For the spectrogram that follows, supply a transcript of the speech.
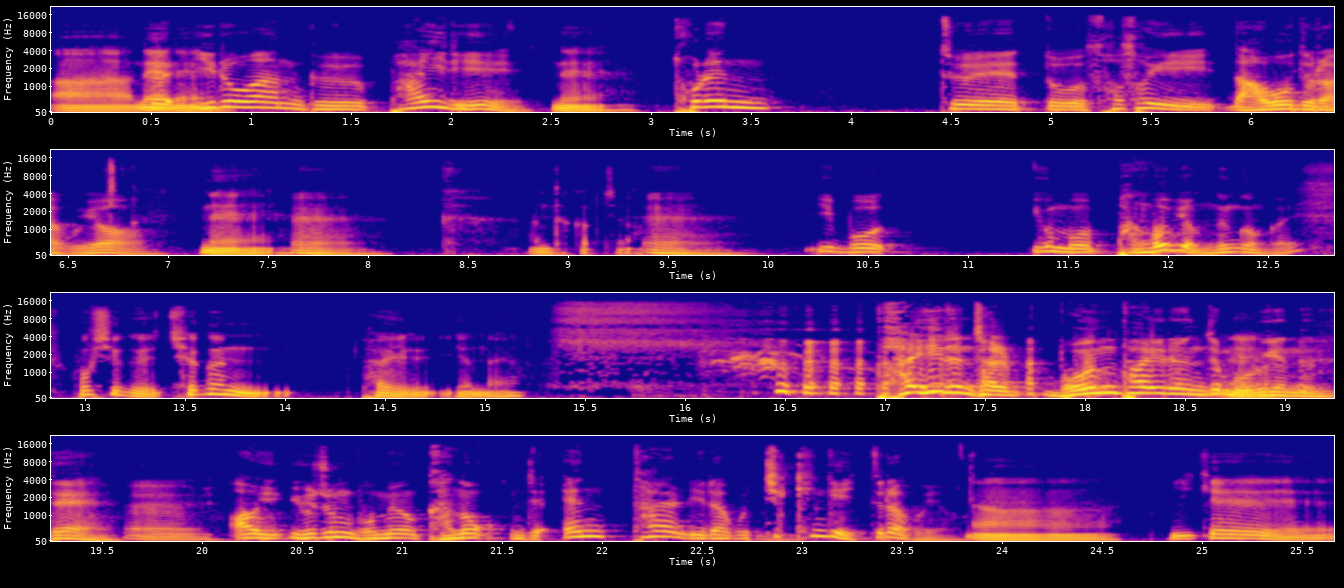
아, 네네. 그러니까 이러한 그 파일이 네. 토렌트에 또 서서히 나오더라고요. 네. 예. 안타깝죠. 예. 이 뭐 이건 뭐 방법이 없는 건가요? 혹시 그 최근 파일이었나요? 파일은 잘 뭔 파일인지 네. 모르겠는데 아 요즘 보면 간혹 이제 엔탈이라고 찍힌 게 있더라고요. 아, 이게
